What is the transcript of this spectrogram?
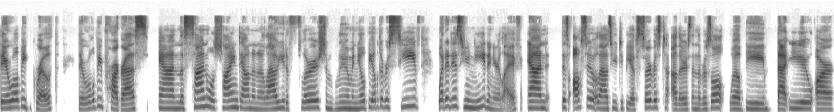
there will be growth, there will be progress, and the sun will shine down and allow you to flourish and bloom, and you'll be able to receive what it is you need in your life. And this also allows you to be of service to others. And the result will be that you are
